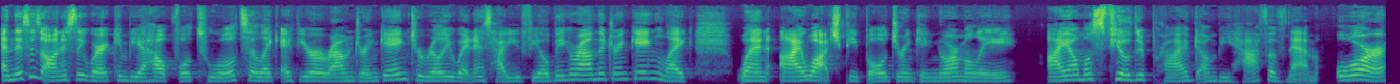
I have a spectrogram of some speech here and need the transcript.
And this is honestly where it can be a helpful tool to, like, if you're around drinking, to really witness how you feel being around the drinking. Like when I watch people drinking normally, I almost feel deprived on behalf of them. Or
